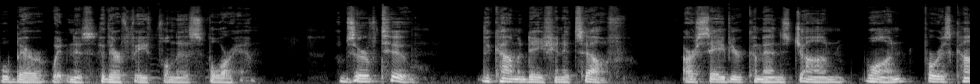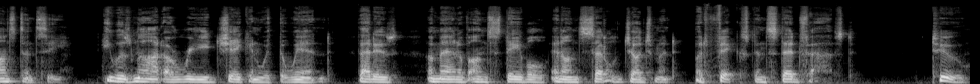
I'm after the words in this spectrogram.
will bear witness to their faithfulness for him. Observe, too, the commendation itself. Our Savior commends John 1 for his constancy. He was not a reed shaken with the wind, that is, a man of unstable and unsettled judgment, but fixed and steadfast. 2.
